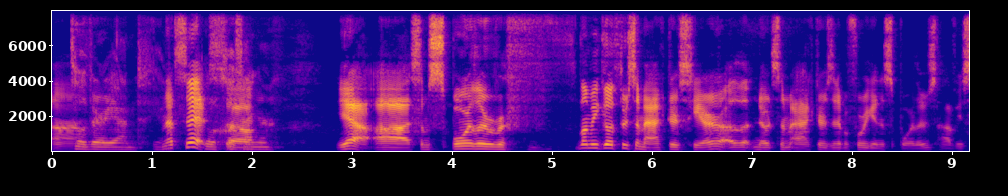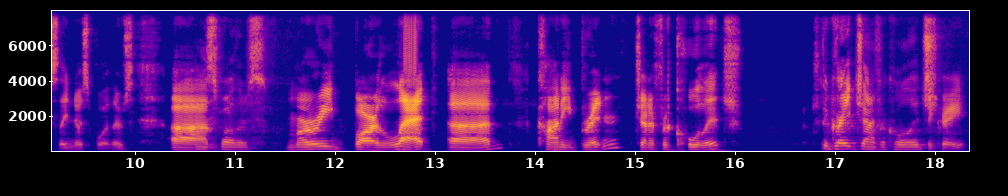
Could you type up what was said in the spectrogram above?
Um, Till the very end. Yeah. and that's it. Little So, yeah, uh, some spoiler. Ref- Let me go through some actors here. I'll note some actors in it before we get into spoilers. Obviously, no spoilers. No Um, spoilers. Murray Bartlett, uh, Connie Britton, Jennifer Coolidge, The great Jennifer Coolidge. the great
